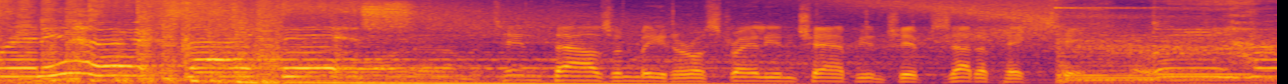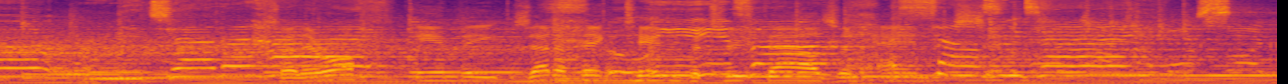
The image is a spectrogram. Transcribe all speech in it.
When it hurts like this, 10,000 metre Australian Championship Zatopek 10. we hold each other So they're off in the Zatopek 10 for 2007.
